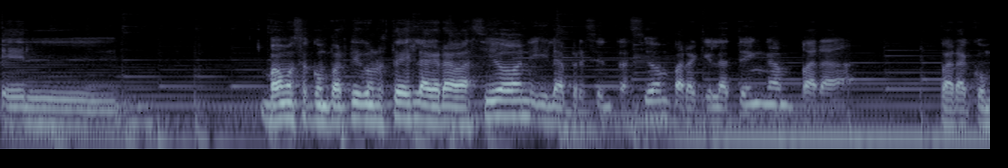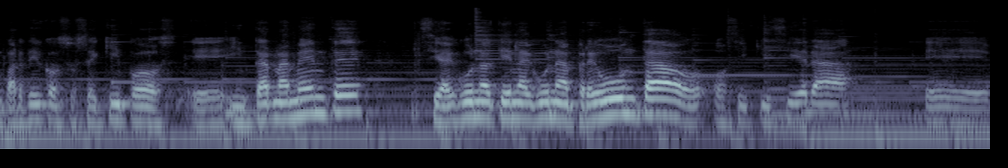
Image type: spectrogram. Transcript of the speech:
el, vamos a compartir con ustedes la grabación y la presentación para que la tengan para, para compartir con sus equipos eh, internamente. Si alguno tiene alguna pregunta o, si quisiera eh,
